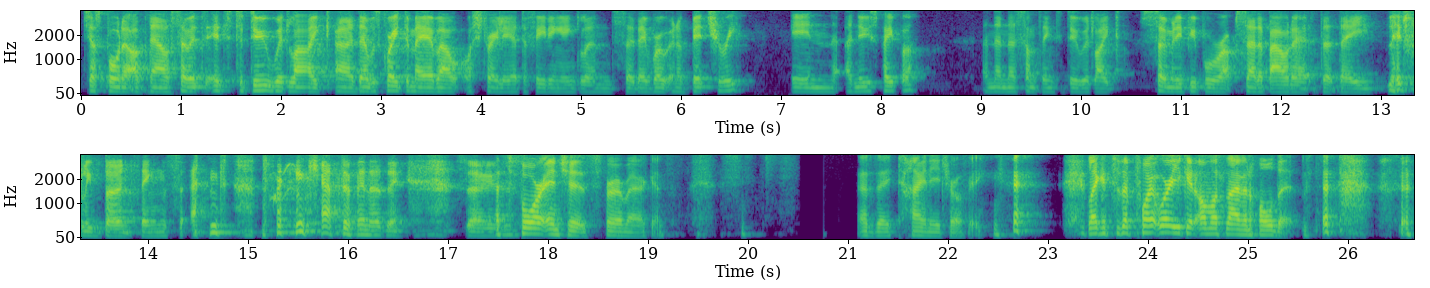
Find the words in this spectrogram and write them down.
just brought it up now. So it's it's to do with like uh, there was great debate about Australia defeating England. So they wrote an obituary in a newspaper, and then there's something to do with like so many people were upset about it that they literally burnt things and kept them in a thing. So That's four inches for Americans. That is a tiny trophy. like it's to the point where you can almost not even hold it.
